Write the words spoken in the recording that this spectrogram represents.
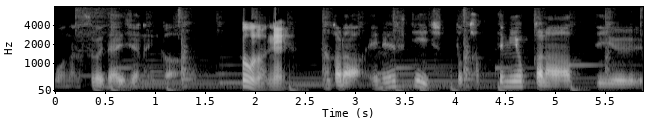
もなんかすごい大事じゃないか。そうだね。だから NFT ちょっと買ってみようかなっていう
